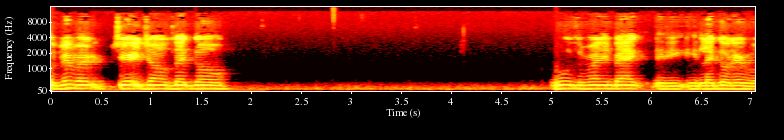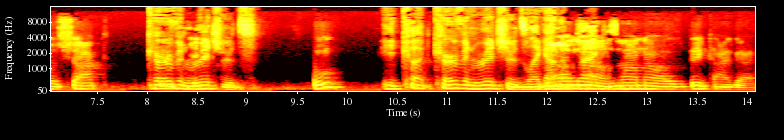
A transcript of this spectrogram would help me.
Remember, Jerry Jones let go. Who was the running back that he, he let go and everyone was shocked? Curvin Richards. Who? He cut Curvin Richards like No, on the no, practice. no, no. It was a big time guy.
